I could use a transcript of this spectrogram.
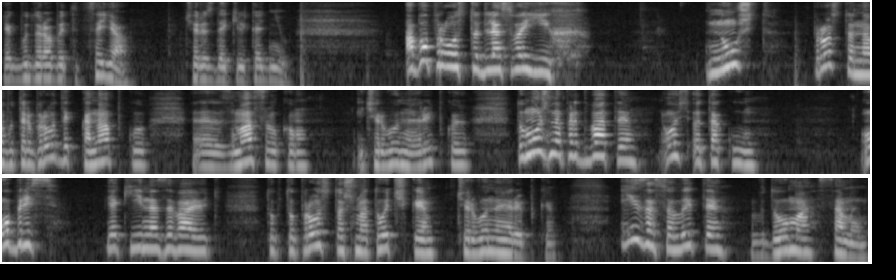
як буду робити це я через декілька днів. Або просто для своїх нужд, просто на бутербродик, канапку е, з маселком і червоною рибкою, то можна придбати ось отаку обрізь, як її називають, тобто просто шматочки червоної рибки. І засолити вдома самим.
